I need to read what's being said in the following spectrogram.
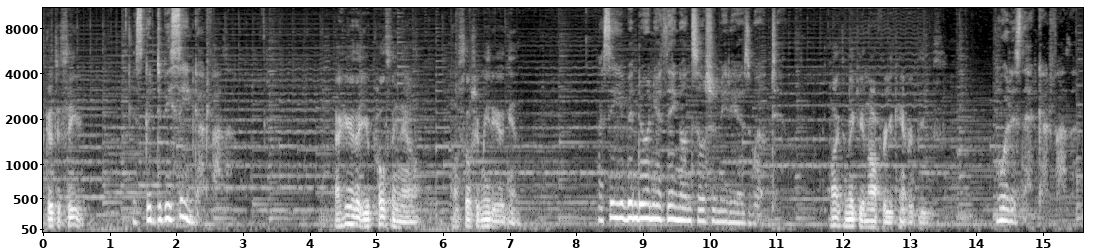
It's good to see you. It's good to be seen, Godfather. I hear that you're posting now on social media again. I see you've been doing your thing on social media as well, too. I'd like to make you an offer you can't refuse. What is that, Godfather?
